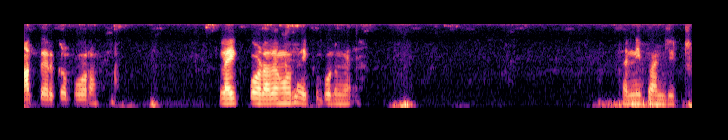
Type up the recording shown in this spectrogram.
ஆத்த இருக்க போறோம். லைக் போடாதவங்க ஒரு லைக் போடுங்க. தண்ணி பாஞ்சிட்டு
